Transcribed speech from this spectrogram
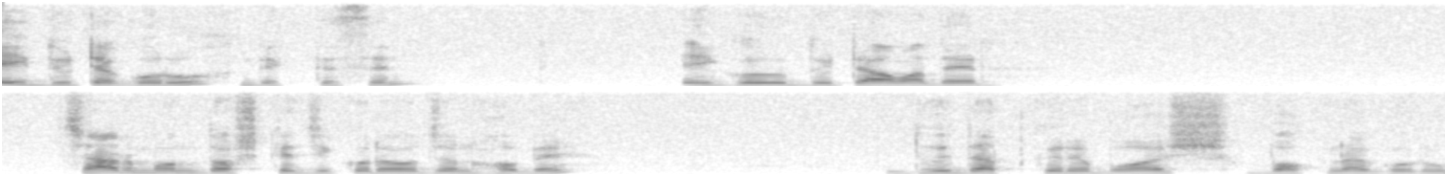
এই দুইটা গরু দেখতেছেন, এই গরু দুইটা আমাদের চার মন দশ কেজি করে ওজন হবে। দুই দাঁত করে বয়স বকনা গরু।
